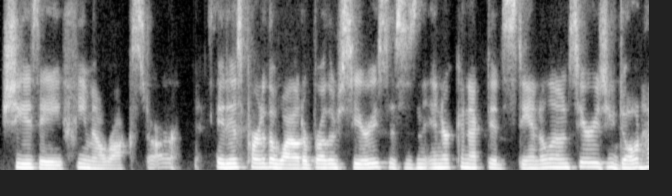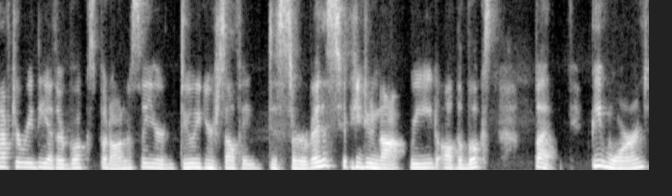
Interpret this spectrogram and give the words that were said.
she is a female rock star. It is part of the Wilder Brothers series. This is an interconnected standalone series. You don't have to read the other books, but honestly, you're doing yourself a disservice if you do not read all the books. But be warned,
